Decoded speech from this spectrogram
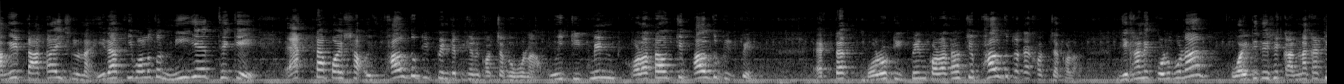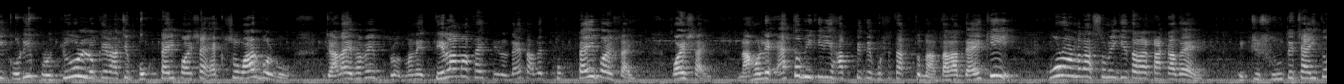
আগে টাকাই ছিল না। এরা কি বলতো, নিজের থেকে একটা পয়সা, ওই ফালতু ট্রিটমেন্টের পিছনে খরচা করব না। ওই ট্রিটমেন্ট করাটা হচ্ছে ফালতু ট্রিটমেন্ট একটা বড় ট্রিটমেন্ট করাটা হচ্ছে ফালতু টাকা খরচা করা। যেখানে করব না ওয়াইটিতে এসে কান্নাকাটি করি, প্রচুর লোকের আছে ফোকটাই পয়সা, একশো বার বলব। যারা এভাবে মানে তেলা মাথায় তেল দেয়, তাদের ফোকটাই পয়সাই। পয়সাই না হলে এত বিক্রি হাত পেতে বসে থাকতো না। তারা দেয় কি? কোন অনাথ আশ্রমে গিয়ে তারা টাকা দেয়? একটু শুনতে চাইতো,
